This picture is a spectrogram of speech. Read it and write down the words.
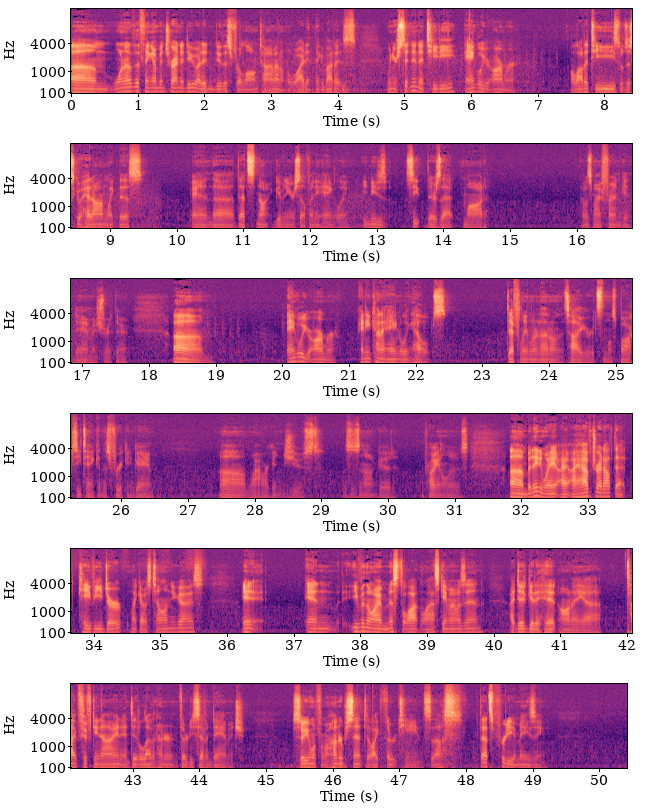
Um, one other thing I've been trying to do, I didn't do this for a long time, I don't know why I didn't think about it, is when you're sitting in a TD, angle your armor. A lot of TDs will just go head on like this, and uh, that's not giving yourself any angling. You need to see, there's that mod. That was my friend getting damaged right there. Um, angle your armor. Any kind of angling helps. Definitely learn that on the Tiger. It's the most boxy tank in this freaking game. Um, wow, we're getting juiced. This is not good. We're probably going to lose. Um, but anyway, I, I, have tried out that KV derp, like I was telling you guys. It, and even though I missed a lot in the last game I was in, I did get a hit on a uh, Type 59 and did 1137 damage. So he went from 100% to like 13. So that was, that's pretty amazing.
